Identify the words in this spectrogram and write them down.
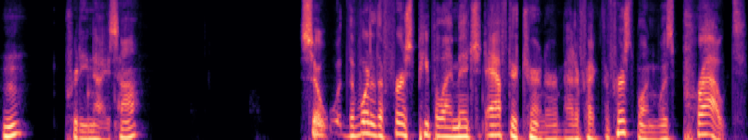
Hmm? Pretty nice, huh? So the, one of the first people I mentioned after Turner, matter of fact, the first one was Prout,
